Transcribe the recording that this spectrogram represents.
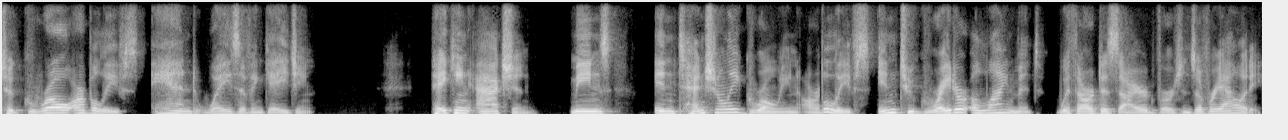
to grow our beliefs and ways of engaging. Taking action means intentionally growing our beliefs into greater alignment with our desired versions of reality.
